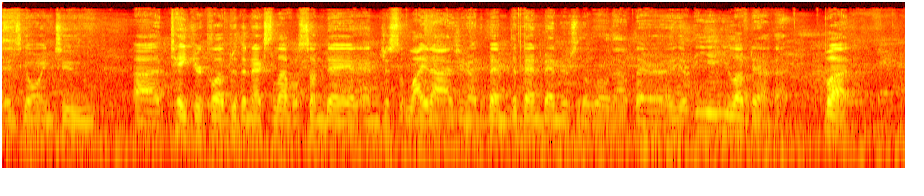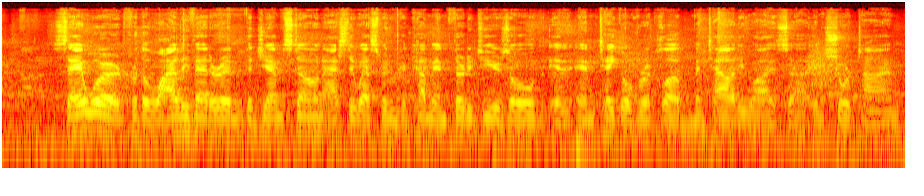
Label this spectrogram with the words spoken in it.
is going to uh, take your club to the next level someday, and, and just light eyes. You know, the Ben, the Ben Benders of the world out there. You, you, love to have that, but. Say a word for the wily veteran, the gemstone, Ashley Westman, who could come in 32 years old and, and take over a club mentality wise uh, in a short time.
